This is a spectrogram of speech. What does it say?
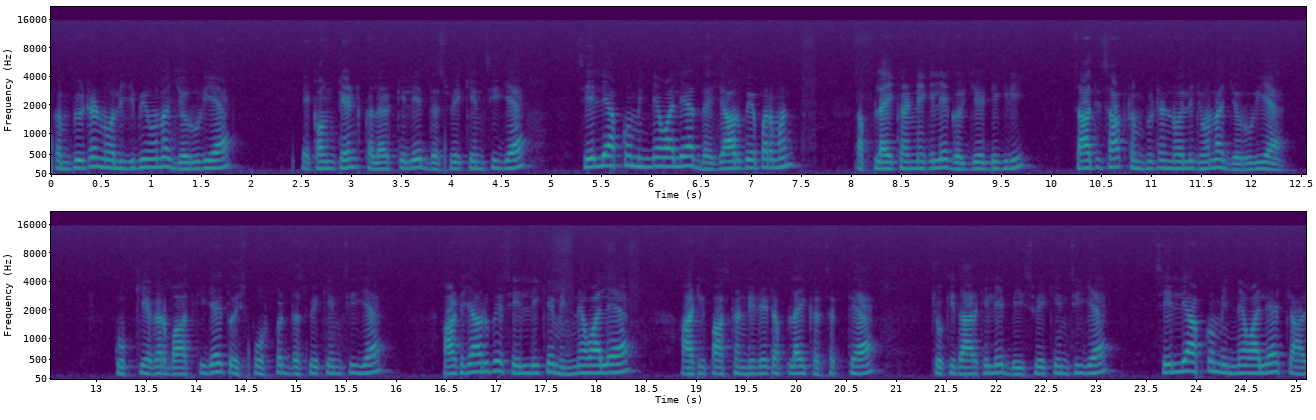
कंप्यूटर नॉलेज भी होना ज़रूरी है। अकाउंटेंट कलर के लिए दस वैकेंसीज है। सैलरी आपको मिलने वाली है दस हज़ार रुपये पर मंथ। अप्लाई करने के लिए ग्रेजुएट डिग्री। साथ ही साथ कंप्यूटर नॉलेज होना ज़रूरी है। कुक की अगर बात की जाए तो इस पोस्ट पर दस वैकेंसीज है, आठ हज़ार रुपये सैलरी के मिलने वाले हैं। आठवीं पास कैंडिडेट अप्लाई कर सकते हैं। चौकीदार के लिए बीस वैकेंसीज है। सैलरी आपको मिलने वाले है चार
